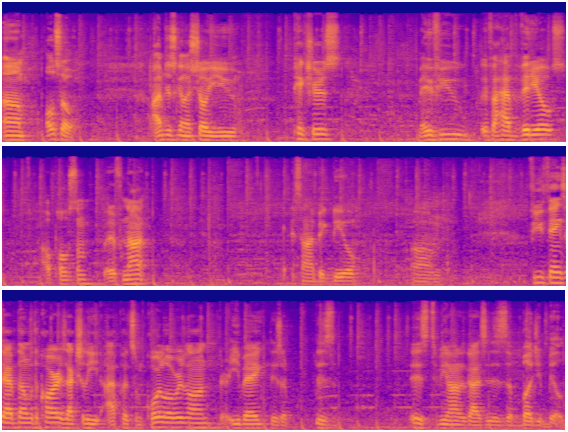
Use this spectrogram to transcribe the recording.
Um, also, I'm just gonna show you pictures Maybe if you, if I have videos, I'll post them. But if not, it's not a big deal. Um, few things I've done with the car is actually I put some coilovers on. They're eBay. These are this is to be honest, guys. This is a budget build.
